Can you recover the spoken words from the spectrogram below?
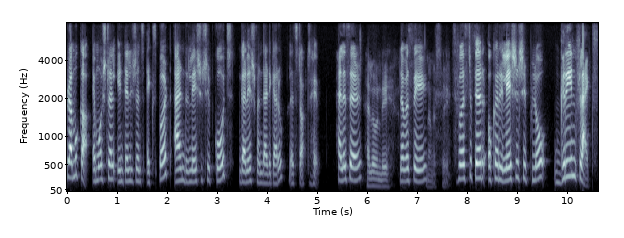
ప్రముఖ emotional intelligence expert and relationship coach Ganesh Mandadi garu. Let's doctor హెమ్ హలో సార్. హలో అండి. నమస్తే. నమస్తే. ఫస్ట్ సార్ ఒక రిలేషన్షిప్లో గ్రీన్ ఫ్లాగ్స్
